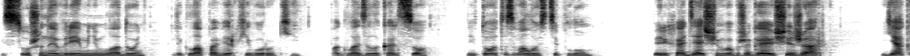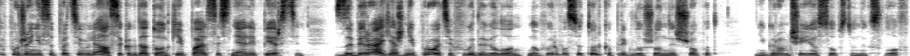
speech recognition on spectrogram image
Иссушенная временем ладонь легла поверх его руки, погладила кольцо, и то отозвалось теплом, переходящим в обжигающий жар. Якоб уже не сопротивлялся, когда тонкие пальцы сняли перстень. «Забирай, я же не против», – выдавил он, но вырвался только приглушенный шепот – не громче ее собственных слов.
